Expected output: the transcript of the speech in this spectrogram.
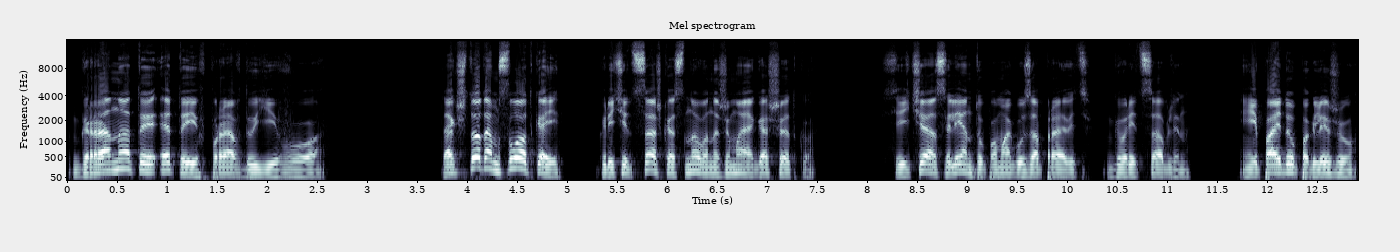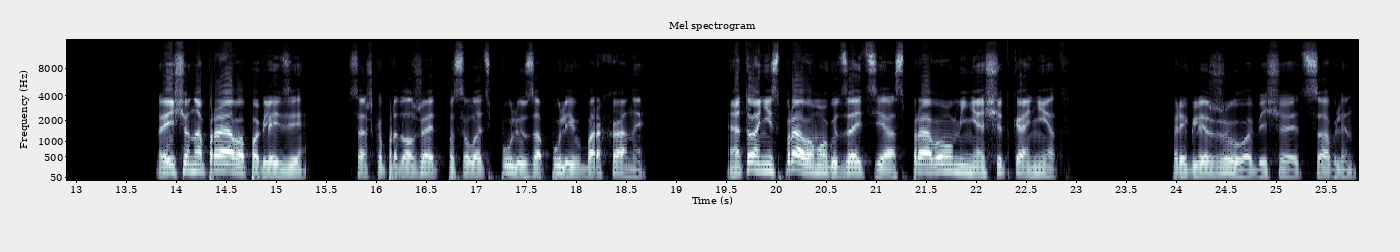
Гранаты — это и вправду его. «Так что там с лодкой?» — кричит Сашка, снова нажимая гашетку. «Сейчас ленту помогу заправить», — говорит Саблин. «И пойду погляжу». Да еще направо погляди. Сашка продолжает посылать пулю за пулей в барханы. А то они справа могут зайти, а справа у меня щитка нет. Пригляжу, обещает Саблин.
